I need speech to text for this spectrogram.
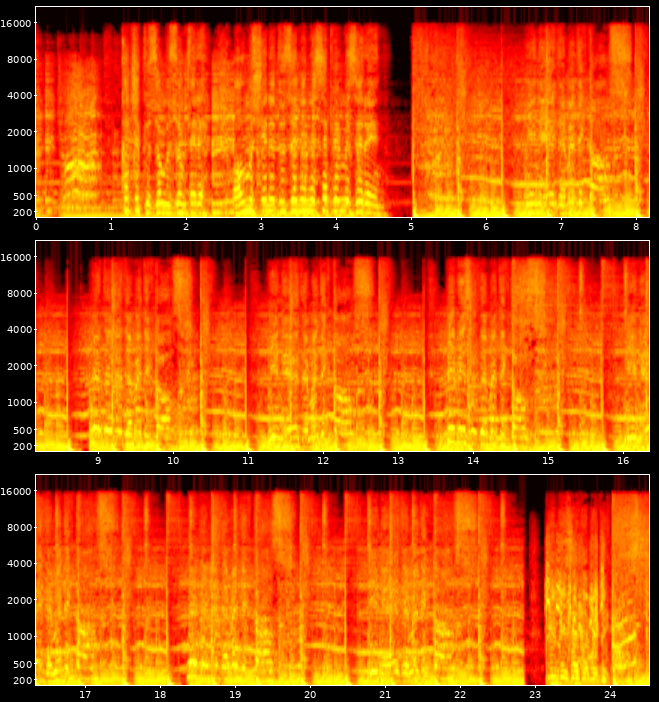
Kaçık üzüm üzüm feri. Almış yeni düzeniniz hepimiz rehin Yeni edemedik dans. Neden edemedik dans? Yeni edemedik dans. Bir biz edemedik dans? Yine edemedik dans. Neden edemedik dans? Yine edemedik dans. Biz edemedik. Dans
